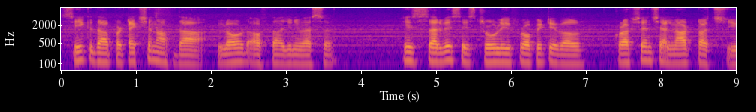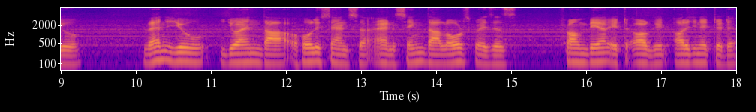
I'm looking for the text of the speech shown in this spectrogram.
Seek the protection of the Lord of the universe. His service is truly profitable. Corruption shall not touch you. When you join the holy saints and sing the Lord's praises, from where it originated.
